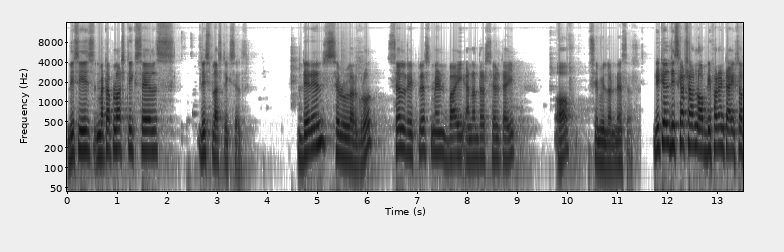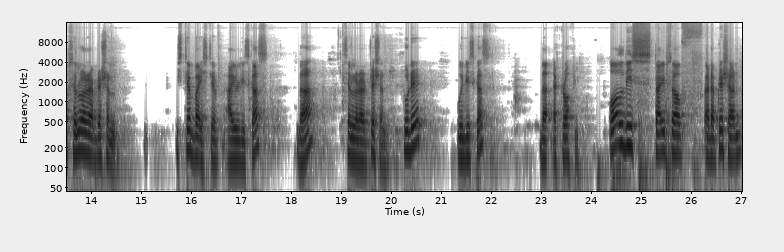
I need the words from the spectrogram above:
this is metaplastic cells, dysplastic cells. Deranged cellular growth, cell replacement by another cell type of similar nature. Detailed discussion of different types of cellular abrasion, step by step I will discuss the cellular adaptation. Today we discussed the atrophy. All these types of adaptation,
